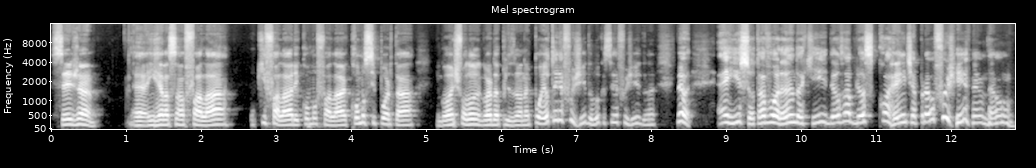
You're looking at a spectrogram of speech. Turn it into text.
seja é, em relação a falar, o que falar e como falar, como se portar, igual a gente falou agora da prisão, né? Pô, eu teria fugido, o Lucas teria fugido, né? Meu, é isso, eu tava orando aqui, Deus abriu as correntes, é para eu fugir, né? Não,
